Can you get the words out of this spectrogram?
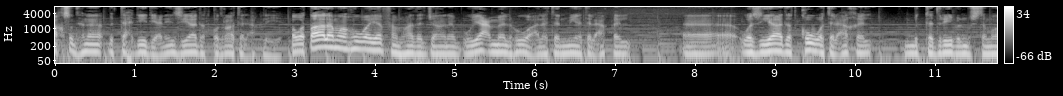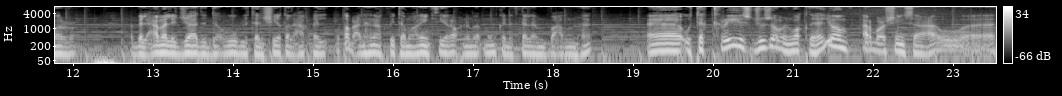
أقصد هنا بالتحديد يعني زيادة قدراته العقلية. وطالما هو يفهم هذا الجانب ويعمل هو على تنمية العقل آه، وزيادة قوة العقل بالتدريب المستمر بالعمل الجاد الدؤوب لتنشيط العقل وطبعا هناك في تمارين كثيرة وإحنا ممكن نتكلم بعض منها آه، وتكريس جزء من وقته. اليوم 24 ساعة ولا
